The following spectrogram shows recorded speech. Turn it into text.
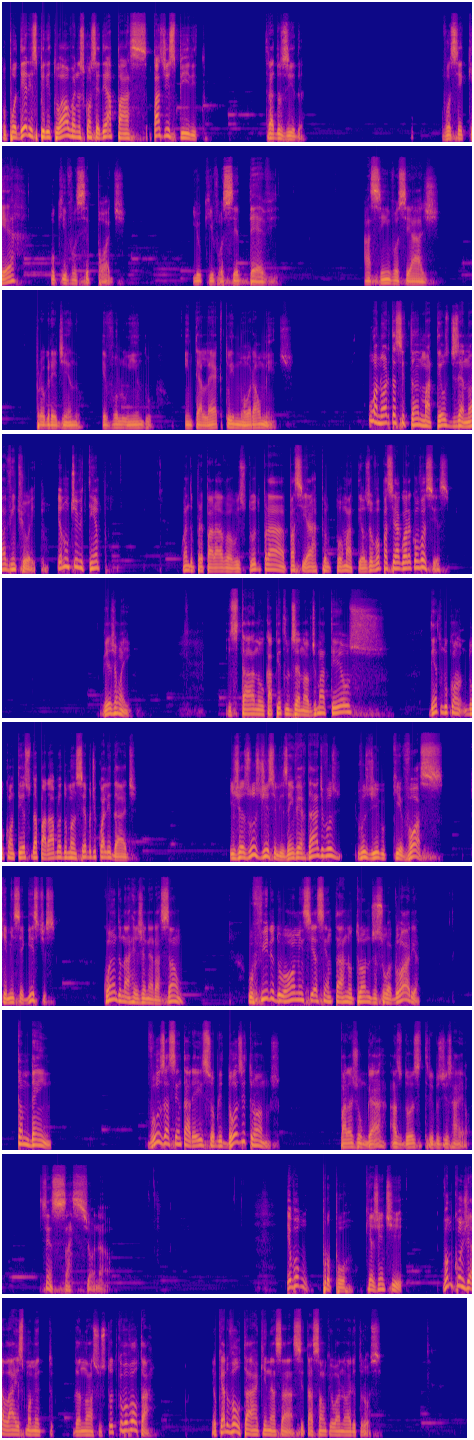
O poder espiritual vai nos conceder a paz, paz de espírito, traduzida. Você quer o que você pode e o que você deve. assim você age, progredindo, evoluindo intelecto e moralmente. O Honório está citando Mateus 19, 28. Eu não tive tempo, quando preparava o estudo, para passear por, por Mateus. Eu vou passear agora com vocês. Vejam aí. Está no capítulo 19 de Mateus, dentro do, do contexto da parábola do mancebo de qualidade. E Jesus disse-lhes: Em verdade vos, vos digo que vós, que me seguistes, quando na regeneração o filho do homem se assentar no trono de sua glória, também vos assentareis sobre doze tronos para julgar as doze tribos de Israel. Sensacional. Eu vou propor que a gente. Vamos congelar esse momento do nosso estudo, porque eu vou voltar. Eu quero voltar aqui nessa citação que o Anório trouxe.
